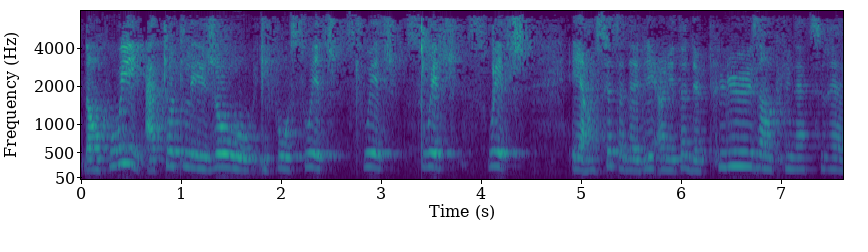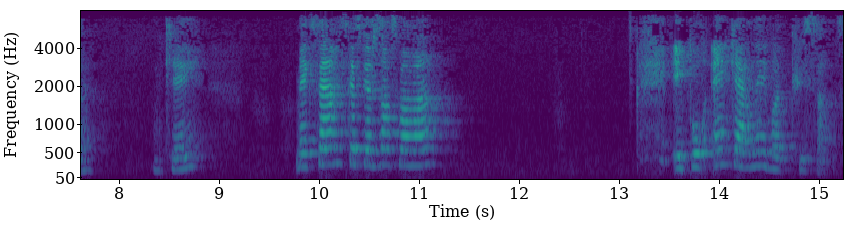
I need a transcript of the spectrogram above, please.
Donc oui, à tous les jours, il faut switch, switch, switch, switch. Et ensuite, ça devient un état de plus en plus naturel. OK? Make sense? Qu'est-ce que je dis en ce moment? Et pour incarner votre puissance,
